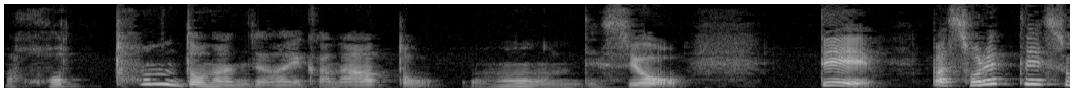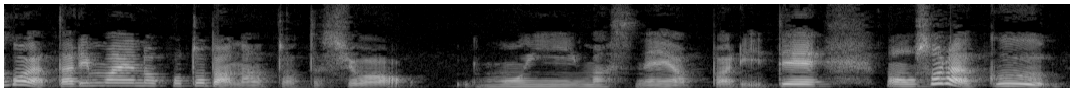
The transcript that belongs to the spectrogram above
まあ、ほとんどなんじゃないかなと思うんですよ。で、まあ、それってすごい当たり前のことだなと私は思いますねやっぱり。で、まあ、おそらく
